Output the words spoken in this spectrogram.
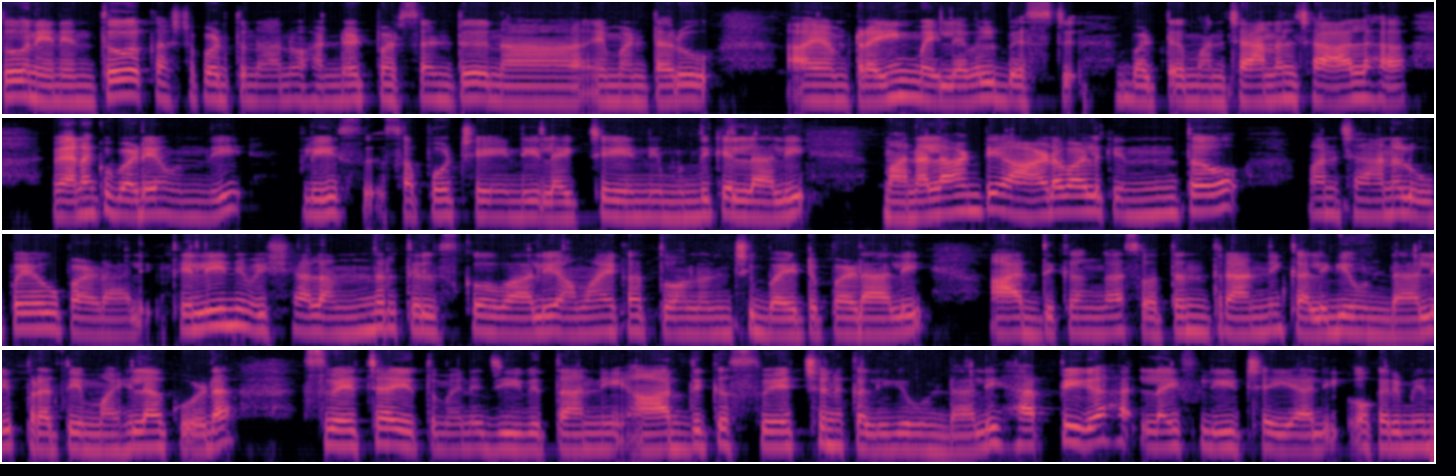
సో నేను ఎంతో కష్టపడుతున్నాను. హండ్రెడ్ పర్సెంట్ నా ఏమంటారు I'm trying my level best. But మన ఛానల్ చాలా వెనకబడే ఉంది. ప్లీజ్ సపోర్ట్ చేయండి లైక్ చేయండి ముందుకెళ్ళాలి. మనలాంటి ఆడవాళ్ళకి ఎంతో మన ఛానల్ ఉపయోగపడాలి. తెలియని విషయాలు అందరూ తెలుసుకోవాలి. అమాయకత్వంలో నుంచి బయటపడాలి. ఆర్థికంగా స్వతంత్రాన్ని కలిగి ఉండాలి. ప్రతి మహిళ కూడా స్వేచ్ఛాయుతమైన జీవితాన్ని ఆర్థిక స్వేచ్ఛను కలిగి ఉండాలి. హ్యాపీగా లైఫ్ లీడ్ చేయాలి. ఒకరి మీద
